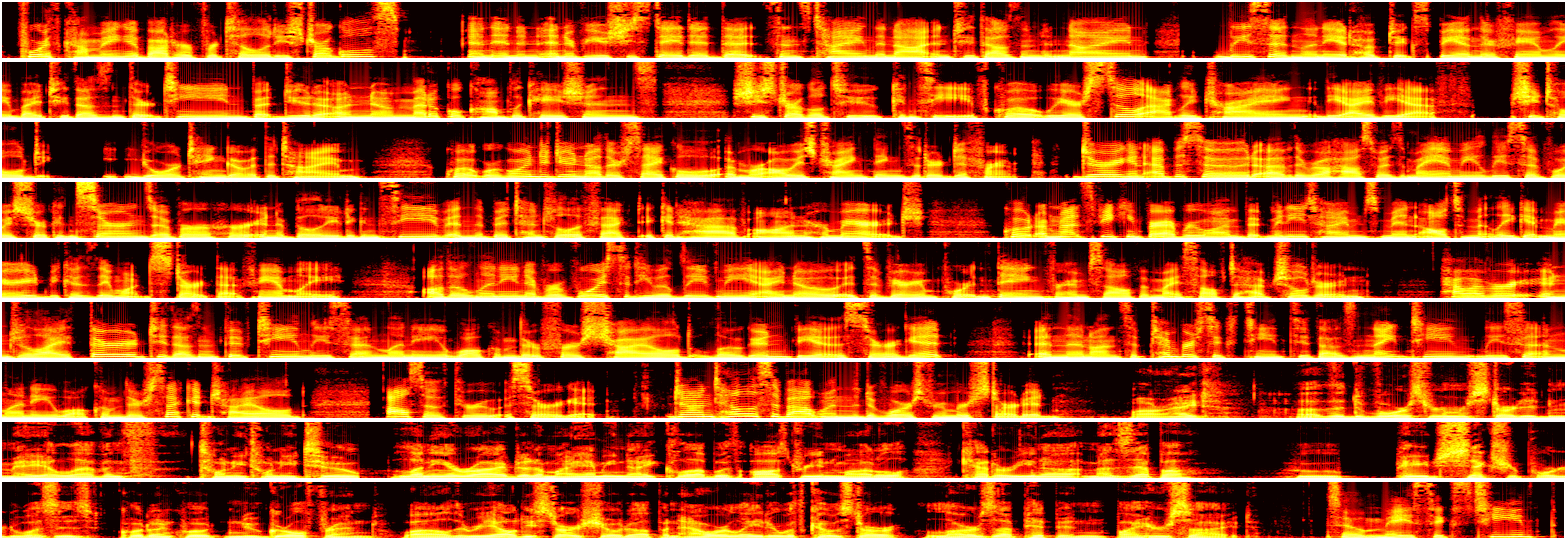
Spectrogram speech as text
forthcoming about her fertility struggles. And in an interview, she stated that since tying the knot in 2009, Lisa and Lenny had hoped to expand their family by 2013, but due to unknown medical complications, she struggled to conceive. Quote, We are still actively trying the IVF, she told YourTango at the time. Quote, We're going to do another cycle and we're always trying things that are different. During an episode of The Real Housewives of Miami, Lisa voiced her concerns over her inability to conceive and the potential effect it could have on her marriage. Quote, I'm not speaking for everyone, but many times men ultimately get married because they want to start that family. Although Lenny never voiced that he would leave me, I know it's a very important thing for himself and myself to have children. However, in July 3rd, 2015, Lisa and Lenny welcomed their first child, Logan, via a surrogate. And then on September 16, 2019, Lisa and Lenny welcomed their second child, also through a surrogate. John, tell us about when the divorce rumors started. All right. Uh, the divorce rumors started May 11th, 2022. Lenny arrived at a Miami nightclub with Austrian model Katharina Mazepa, who Page Six reported was his quote unquote new girlfriend, while the reality star showed up an hour later with co star Larsa Pippen by her side. So, May 16th,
